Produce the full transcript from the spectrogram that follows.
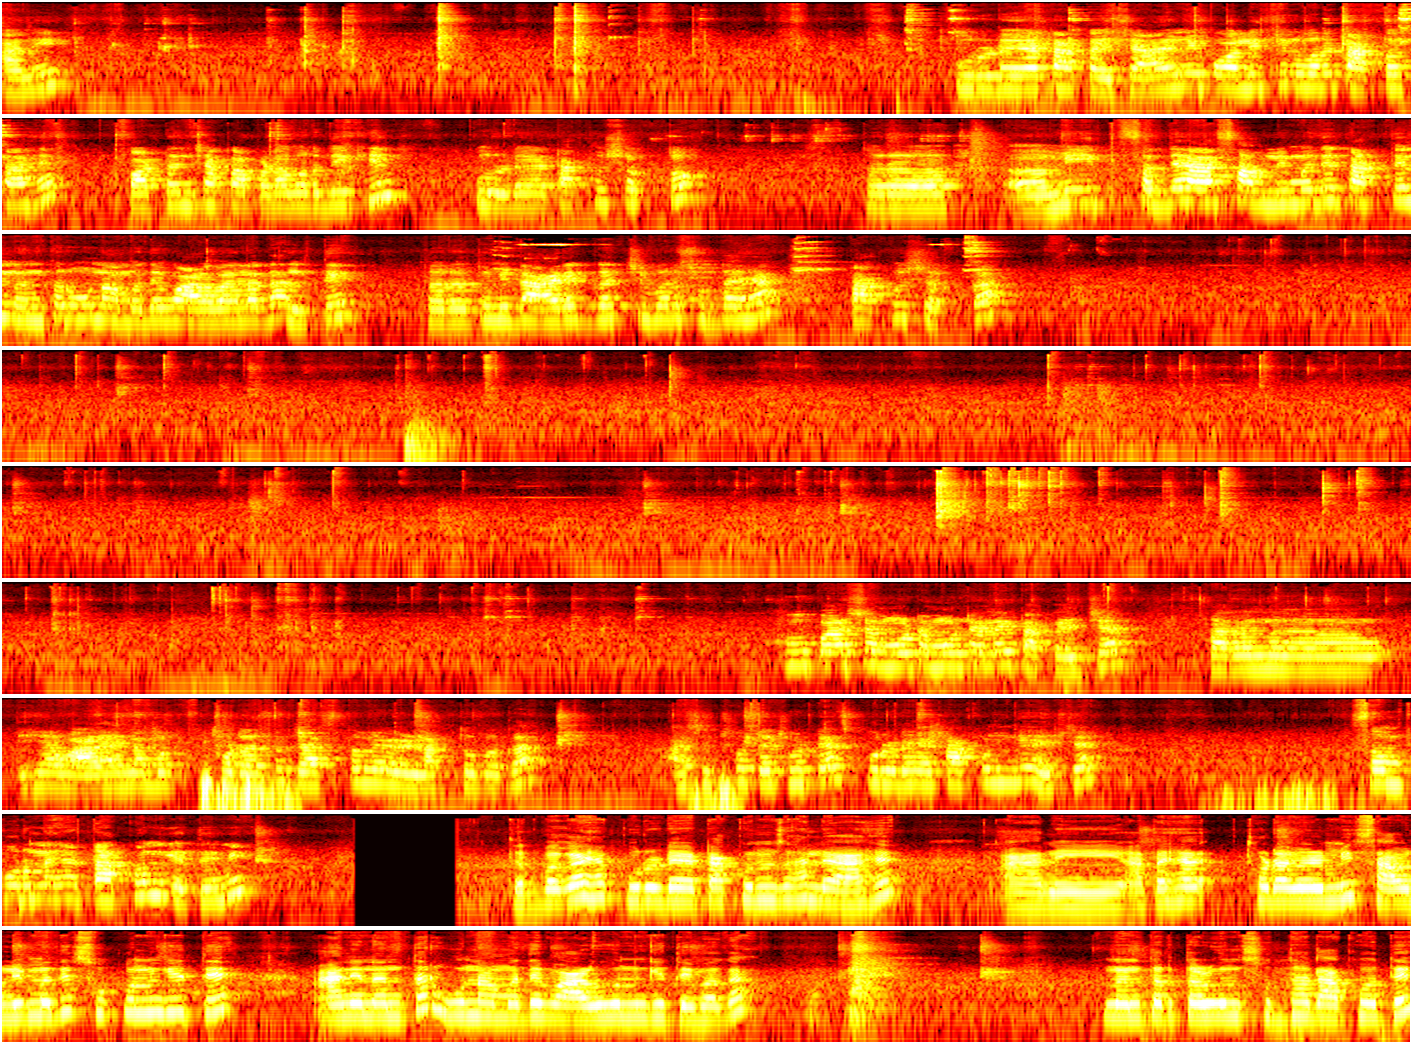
आणि कुरडया टाकायच्या. आहे मी पॉलिथिनवर टाकत आहे. कॉटनच्या कापडावर देखील कुरडया टाकू शकतो. तर मी सध्या सावलीमध्ये टाकते. नंतर उन्हामध्ये वाळवायला घालते. तर तुम्ही डायरेक्ट गच्चीवर सुद्धा ह्या टाकू शकता. खूप अशा मोठ्या मोठ्या नाही टाकायच्या कारण ह्या वाळायला मग थोडासा जास्त वेळ लागतो बघा. अशा छोट्या छोट्याच कुरड्या टाकून घ्यायच्या. संपूर्ण ह्या टाकून घेते मी. तर बघा ह्या कुरड्या टाकून झाल्या आहेत. आणि आता ह्या थोडा वेळ मी सावलीमध्ये सुकून घेते आणि नंतर उन्हामध्ये वाळवून घेते बघा. नंतर तळून सुद्धा दाखवते.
